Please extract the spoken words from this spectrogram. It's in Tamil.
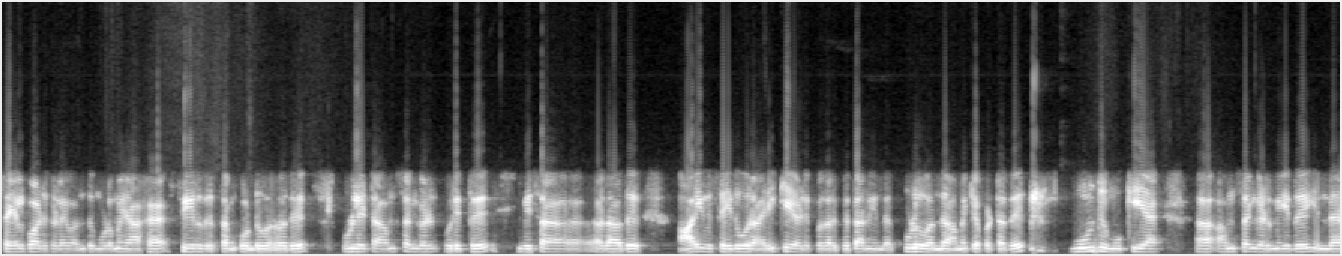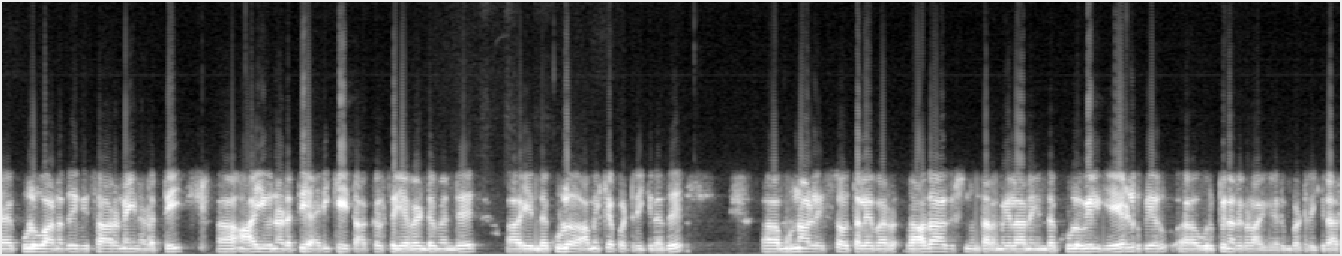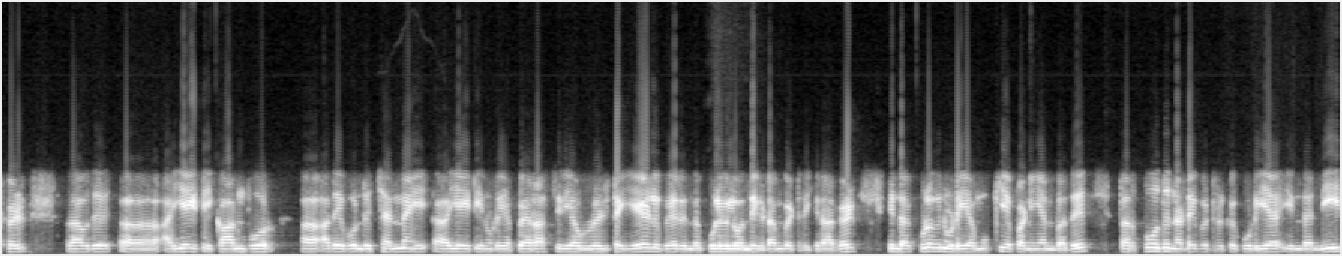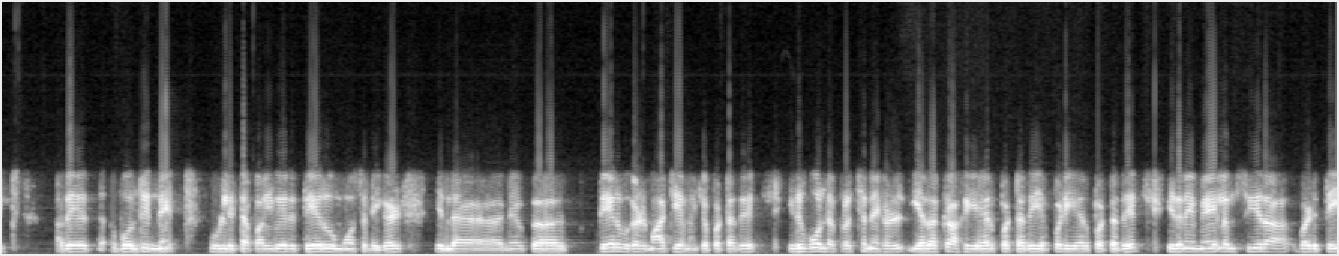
செயல்பாடுகளை வந்து முழுமையாக சீர்திருத்தம் கொண்டு வருவது உள்ளிட்ட அம்சங்கள் குறித்து விசா அதாவது ஆய்வு செய்து ஒரு அறிக்கை அளிப்பதற்கு தான் இந்த குழு வந்து அமைக்கப்பட்டது. மூன்று முக்கிய அம்சங்கள் மீது இந்த குழுவானது விசாரணை நடத்தி ஆய்வு நடத்தி அறிக்கை தாக்கல் செய்ய வேண்டும் என்று இந்த குழு அமைக்கப்பட்டிருக்கிறது. முன்னாள் இஸ்ரோ தலைவர் ராதாகிருஷ்ணன் தலைமையிலான இந்த குழுவில் ஏழு பேர் உறுப்பினர்களாக இடம்பெற்றிருக்கிறார்கள். அதாவது ஐஐடி கான்பூர் அதே போன்று சென்னை ஐஐடியினுடைய பேராசிரியர் உள்ளிட்ட ஏழு பேர் இந்த குழுவில் வந்து இடம்பெற்றிருக்கிறார்கள். இந்த குழுவினுடைய முக்கிய பணி என்பது தற்போது நடைபெற்றிருக்கக்கூடிய இந்த நீட் அதே போன்று நெட் உள்ளிட்ட பல்வேறு தேர்வு மோசடிகள் இந்த தேர்வுகள் மாற்றியமைக்கப்பட்டது. இது போன்ற பிரச்சனைகள் எதற்காக ஏற்பட்டது எப்படி ஏற்பட்டது இதனை மேலும் சீராப்படுத்தி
